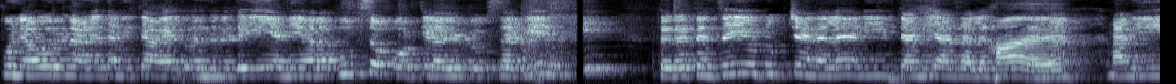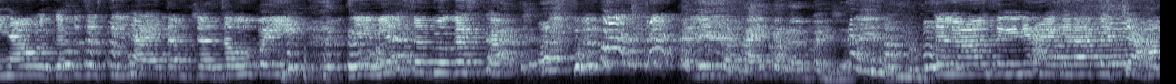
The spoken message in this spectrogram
पुण्यावरून आल्यात आणि त्या आहेत वंदनाताई. यांनी मला खूप सपोर्ट केला युट्यूबसाठी. तर त्यांचं युट्यूब चॅनल आहे आणि त्याही आज आलं Hi. आणि ह्या ओळखतच असतील. ह्या आहेत आमच्या जाऊबाई नेहमी हसतमुख असतात. काय करायला पाहिजे चला सगळ्यांनी हाय करा. आता चहा.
